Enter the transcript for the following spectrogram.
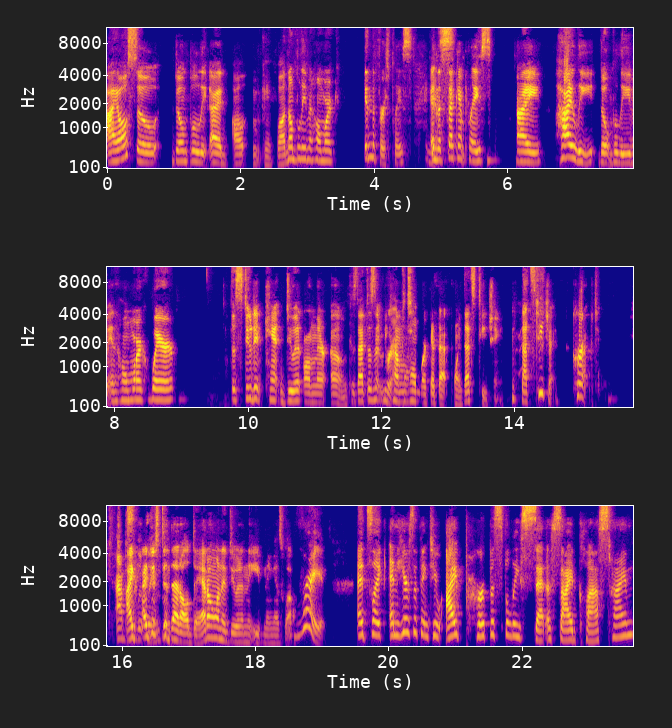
I also don't believe I I'll, okay. Well, I don't believe in homework in the first place. In the second place, I highly don't believe in homework where the student can't do it on their own because that doesn't become Correct. homework at that point. That's teaching. that's teaching correct I, absolutely I just did that all day. I don't want to do it in the evening as well. Right. It's like, and here's the thing too. I purposefully set aside class time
